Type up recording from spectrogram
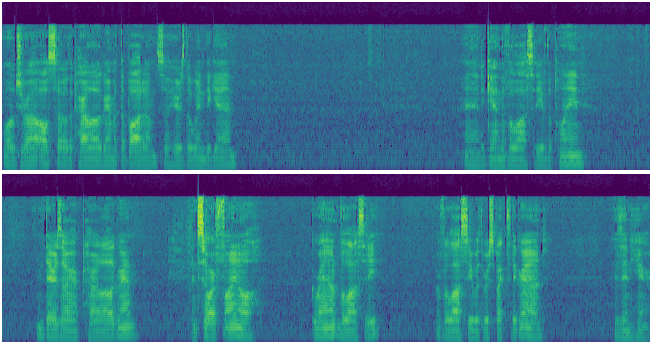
we'll draw also the parallelogram at the bottom. So here's the wind again. And again the velocity of the plane. And there's our parallelogram. And so our final ground velocity or velocity with respect to the ground is in here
